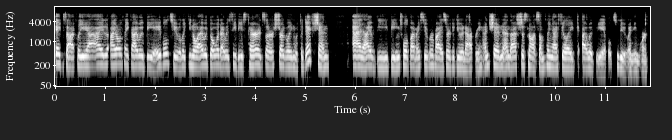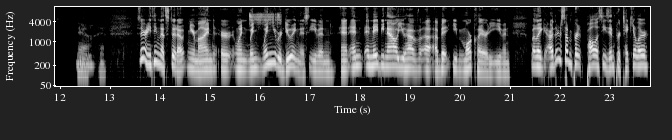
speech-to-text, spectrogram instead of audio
Exactly. Yeah, I, I don't think I would be able to. Like, you know, I would go and I would see these parents that are struggling with addiction, and I'd be being told by my supervisor to do an apprehension, and that's just not something I feel like I would be able to do anymore. Yeah, mm. yeah. Is there anything that stood out in your mind, or when when when you were doing this, even, and and and maybe now you have a, a bit even more clarity, even, but like, are there some per- policies in particular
